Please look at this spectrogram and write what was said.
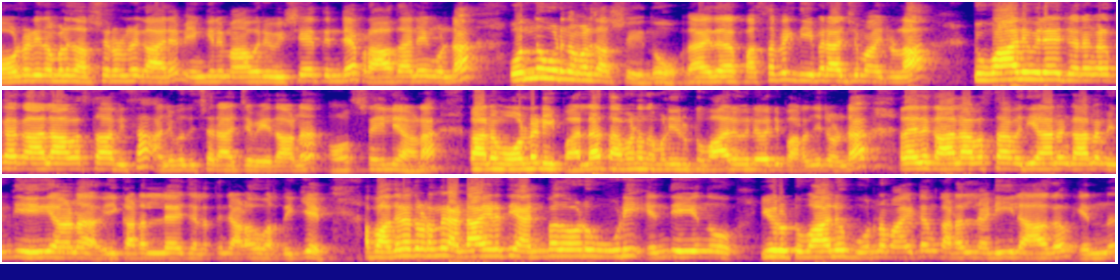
ഓൾറെഡി നമ്മൾ ചർച്ച ചെയ്തിട്ടുള്ള ഒരു കാര്യം എങ്കിലും ആ ഒരു വിഷയത്തിന്റെ പ്രാധാന്യം കൊണ്ട് ഒന്നുകൂടി നമ്മൾ ചർച്ച ചെയ്യുന്നു. അതായത് പസഫിക് ദ്വീപരാജ്യമായിട്ടുള്ള ടുവാലുവിലെ ജനങ്ങൾക്ക് കാലാവസ്ഥാ വിസ അനുവദിച്ച രാജ്യം ഏതാണ്? ഓസ്ട്രേലിയ ആണ് കാരണം ഓൾറെഡി പല തവണ നമ്മൾ ഈ ഒരു ടുവാലുവിനെ പറ്റി പറഞ്ഞിട്ടുണ്ട്. അതായത് കാലാവസ്ഥാ വ്യതിയാനം കാരണം എന്ത് ചെയ്യുകയാണ്? ഈ കടലിലെ ജലത്തിന്റെ അളവ് വർദ്ധിക്കുകയും. അപ്പൊ അതിനെ തുടർന്ന് രണ്ടായിരത്തി അൻപതോടുകൂടി എന്ത് ചെയ്യുന്നു? ഈ ഒരു ടുവാലു പൂർണമായിട്ടും കടലിനടിയിലാകും എന്ന്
